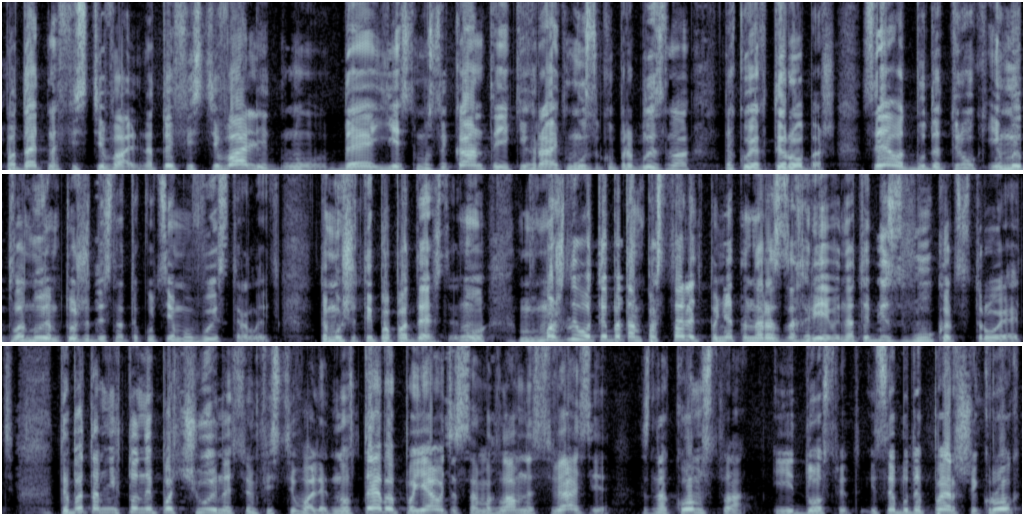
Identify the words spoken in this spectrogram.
подати на фестиваль. На той фестиваль, ну, де є музиканти, які грають музику приблизно таку, як ти робиш. Це от буде трюк, і ми плануємо теж десь на таку тему вистрелити. Тому що ти попадеш. Ну, можливо, тебе там поставлять, понятно, на розогріві, на тобі звук відстроять. Тебе там ніхто не почує на цьому фестивалі. але в тебе появиться саме головне зв'язі, знакомства і досвід. І це буде перший крок,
